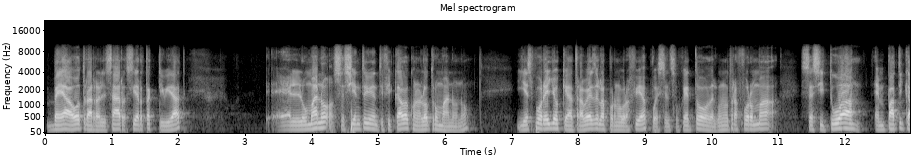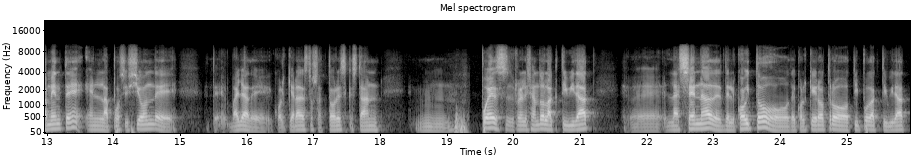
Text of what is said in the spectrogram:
ve a otra realizar cierta actividad, el humano se siente identificado con el otro humano, ¿no? Y es por ello que a través de la pornografía, pues el sujeto de alguna otra forma se sitúa empáticamente en la posición de, vaya, de cualquiera de estos actores que están, mm, pues, realizando la actividad, eh, la escena del coito o de cualquier otro tipo de actividad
